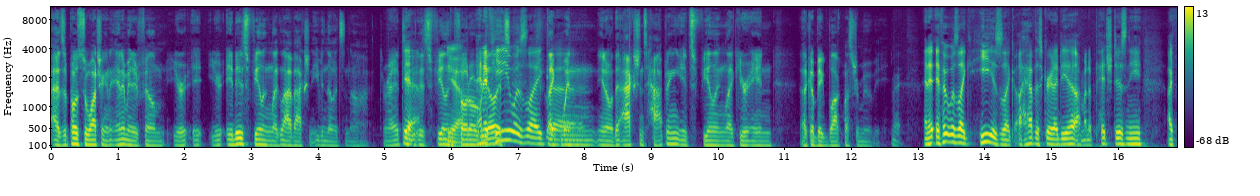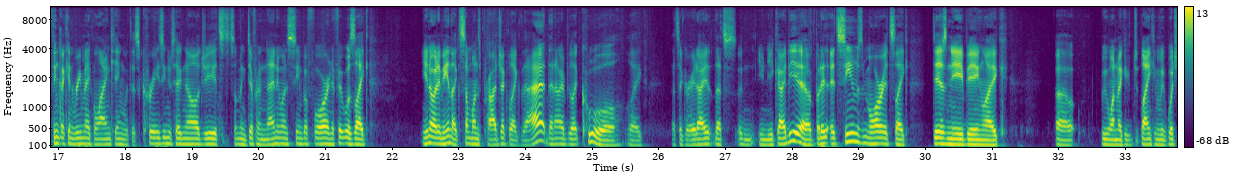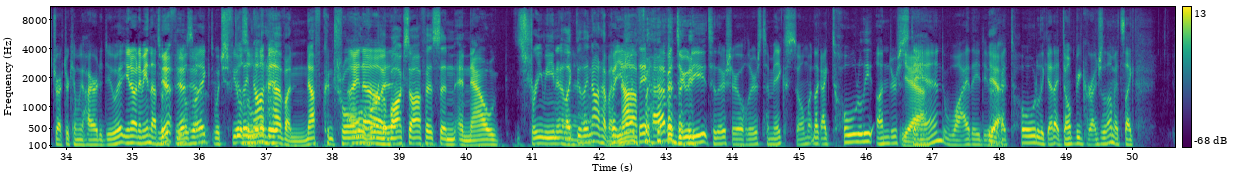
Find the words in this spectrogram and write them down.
as opposed to watching an animated film, you're it, you're it is feeling like live action, even though it's not. Right? Yeah. It's feeling Yeah. photoreal. And if he It's was like, like uh, when you know the action's happening, it's feeling like you're in like a big blockbuster movie. Right. And if it was like he is like, I have this great idea, I'm going to pitch Disney. I think I can remake Lion King with this crazy new technology. It's something different than anyone's seen before. And if it was like, you know what I mean, like someone's project like that, then I would be like, cool, like that's a great idea. That's a unique idea. But it, it seems more, it's like Disney being like, uh, we want to make a Lion King. Which director can we hire to do it? You know what I mean? That's what Yeah, it feels yeah, yeah. like. Which Do feels they a little not bit. have enough control know, over the box office and, and now streaming it? Like, do they not have but you know enough? what? They have a duty to their shareholders to make so much. Like I totally understand why they do it. Yeah. Like, I totally get it. I don't begrudge them. It's like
